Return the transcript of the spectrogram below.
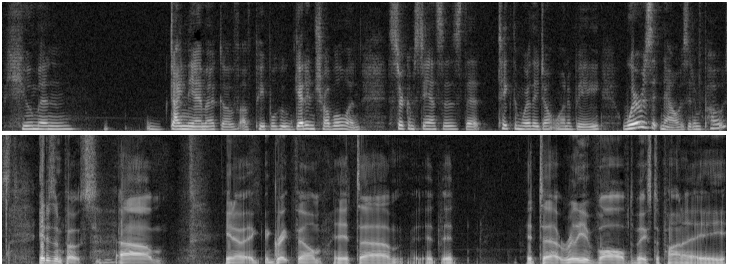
human dynamic of, of people who get in trouble and circumstances that take them where they don't want to be. Where is it now? Is it in post? It is in post. Mm -hmm. um, you know, a, a, great film. It, um, it, it it uh, really evolved based upon a, a,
